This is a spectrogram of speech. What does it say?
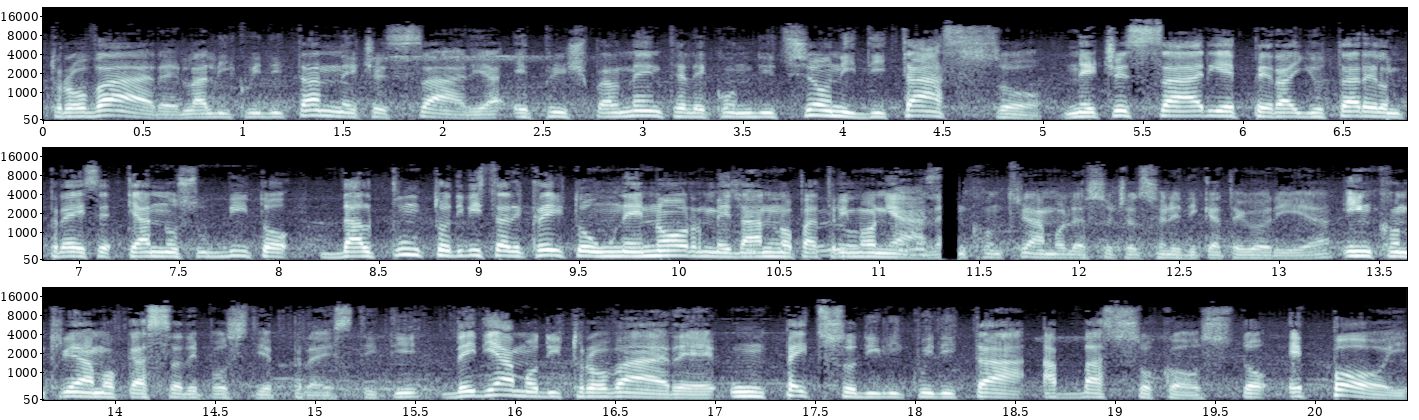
trovare la liquidità necessaria e principalmente le condizioni di tasso necessarie per aiutare le imprese che hanno subito dal punto di vista del credito un enorme danno patrimoniale. Incontriamo le associazioni di categoria, incontriamo Cassa Depositi e Prestiti, vediamo di trovare un pezzo di liquidità a basso costo e poi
